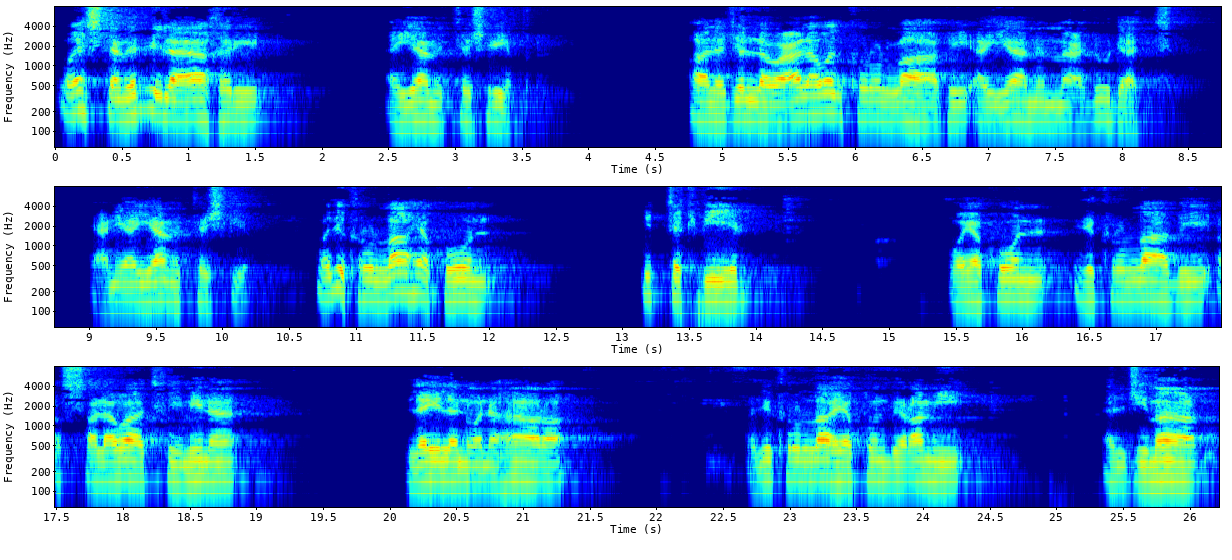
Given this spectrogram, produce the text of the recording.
ويستمر إلى آخر أيام التشريق. قال جل وعلا واذكروا الله في أيام معدودات يعني أيام التشريق. وذكر الله يكون بالتكبير ويكون ذكر الله بالصلوات في منى ليلا ونهارا. وذكر الله يكون برمي الجمار.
